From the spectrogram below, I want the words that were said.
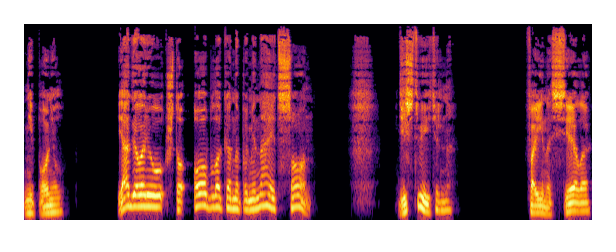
«Не понял?» «Я говорю, что облако напоминает сон». «Действительно». Фаина села,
